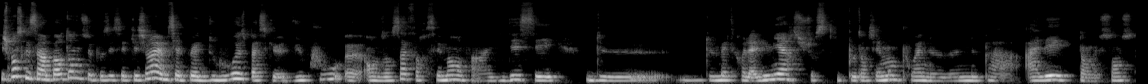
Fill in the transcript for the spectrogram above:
Et je pense que c'est important de se poser cette question-là, même si elle peut être douloureuse, parce que du coup, euh, en faisant ça, forcément, enfin, l'idée c'est de, mettre la lumière sur ce qui potentiellement pourrait ne, pas aller dans le sens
